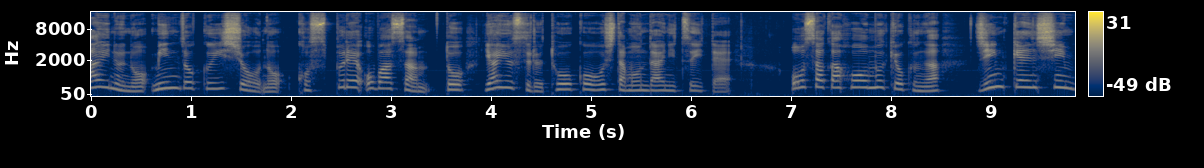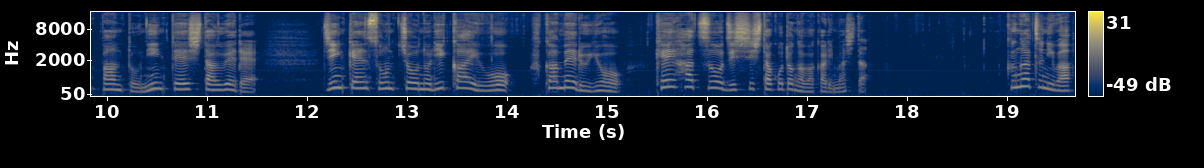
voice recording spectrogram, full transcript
アイヌの民族衣装のコスプレおばさんと揶揄する投稿をした問題について大阪法務局が人権侵犯と認定した上で人権尊重の理解を深めるよう啓発を実施したことが分かりました。9月には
